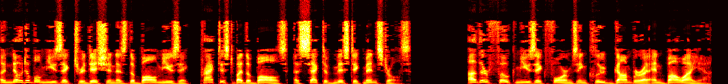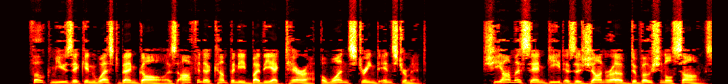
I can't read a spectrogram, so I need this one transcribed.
A notable music tradition is the Baul music, practiced by the Bauls, a sect of mystic minstrels. Other folk music forms include Gambhira and Bhawaiya. Folk music in West Bengal is often accompanied by the ektara, a one-stringed instrument. Shyama Sangeet is a genre of devotional songs,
